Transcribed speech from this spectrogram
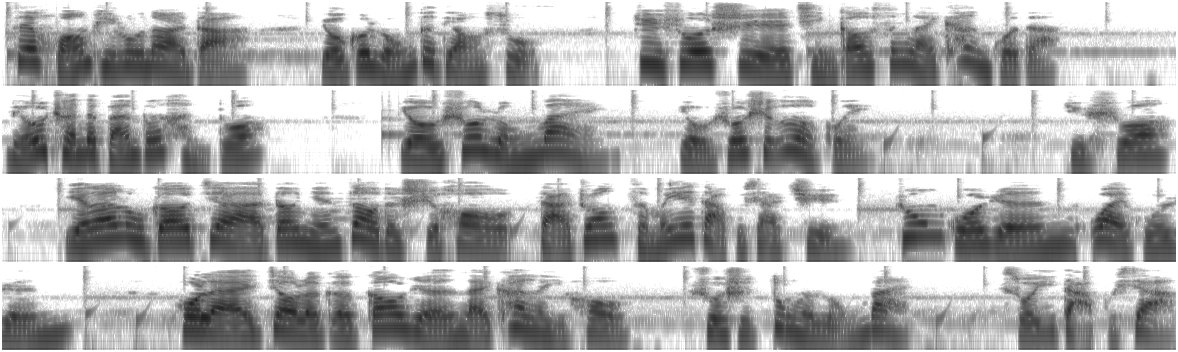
在黄陂路那儿的有个龙的雕塑，据说是请高僧来看过的，流传的版本很多，有说龙脉，有说是恶鬼。据说延安路高架当年造的时候打桩怎么也打不下去，中国人、外国人，后来叫了个高人来看了以后，说是动了龙脉，所以打不下，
